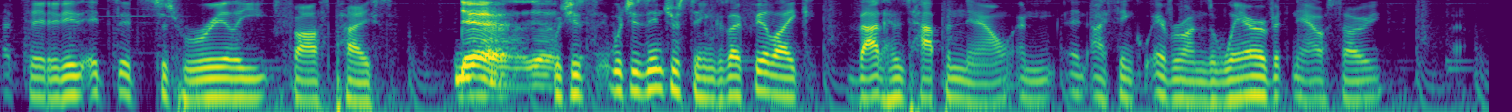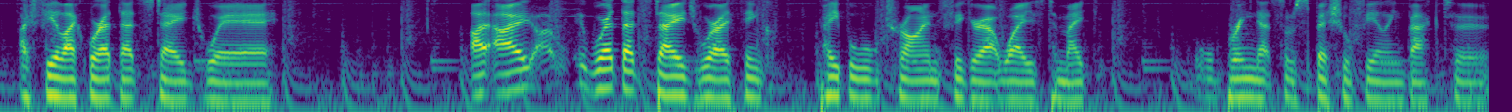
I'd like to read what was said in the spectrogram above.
That's it. It is. It's it's just really fast paced, yeah yeah which is which is interesting because I feel like that has happened now, and and I think everyone's aware of it now. So I feel like we're at that stage where I, I, I we're at that stage where I think people will try and figure out ways to make or bring that sort of special feeling back to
